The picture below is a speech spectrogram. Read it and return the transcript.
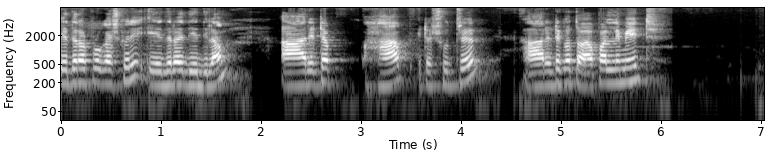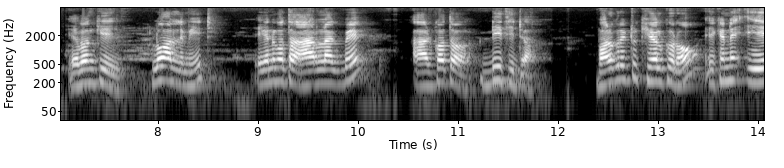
এ দ্বারা প্রকাশ করি, এ দ্বারা দিয়ে দিলাম। আর এটা হাফ, এটা সূত্রের, আর এটা কত? আপার লিমিট এবং কি? লোয়ার লিমিট এখানে কত? আর লাগবে। আর কত? ডি থিটা ভালো করে একটু খেয়াল করো, এখানে এ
